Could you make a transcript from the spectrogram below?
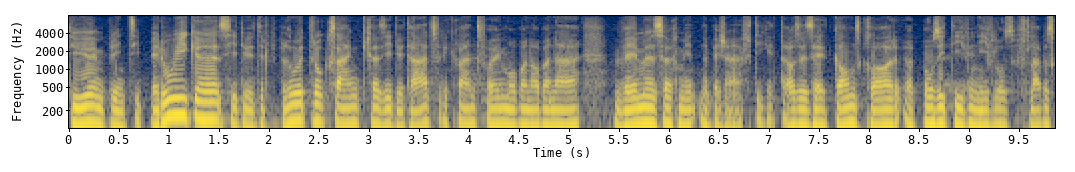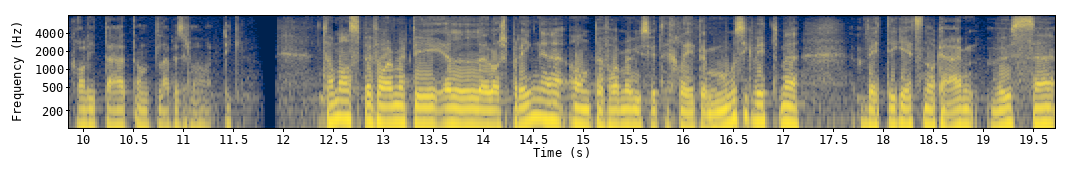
im Prinzip beruhigen, sie den Blutdruck senken, sie die Herzfrequenz von ihm oben abnehmen, wenn man sich mit ihnen beschäftigt. Also es hat ganz klar einen positiven Einfluss auf die Lebensqualität und die Lebenserwartung. Thomas, bevor wir die springen und bevor wir uns wieder ein bisschen der Musik widmen, möchte ich jetzt noch gerne wissen,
